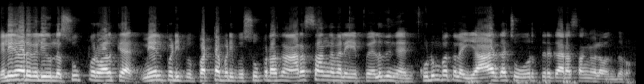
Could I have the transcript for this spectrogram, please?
வெளிநாடு வெளியூர்ல சூப்பர் வாழ்க்கை மேல் படிப்பு பட்ட படிப்பு சூப்பராக இருக்கும். அரசாங்க வேலையை இப்போ எழுதுங்க. குடும்பத்தில் யாருக்காச்சும் ஒருத்தருக்கு அரசாங்க வேலை வந்துடும்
